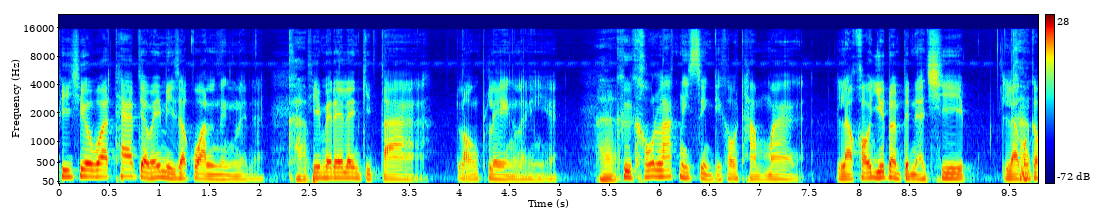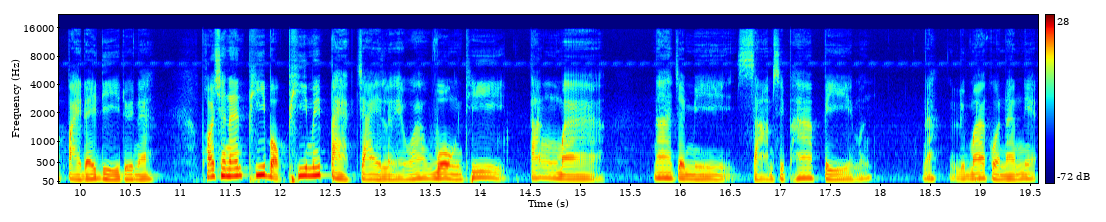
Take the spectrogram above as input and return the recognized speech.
พี่เชื่อว่าแทบจะไม่มีสักวันหนึ่งเลยนะครับที่ไม่ได้เล่นกีตาร์ร้องเพลงอะไรอย่างเงี้ยฮะคือเขารักในสิ่งที่เขาทำมากอะแล้วเขายึดมันเป็นอาชีพ แล้วมันก็ไปได้ดีด้วยนะ เพราะฉะนั้นพี่บอกพี่ไม่แปลกใจเลยว่าวงที่ตั้งมาน่าจะมี 35 ปีมั้งนะหรือมากกว่านั้นเนี่ย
